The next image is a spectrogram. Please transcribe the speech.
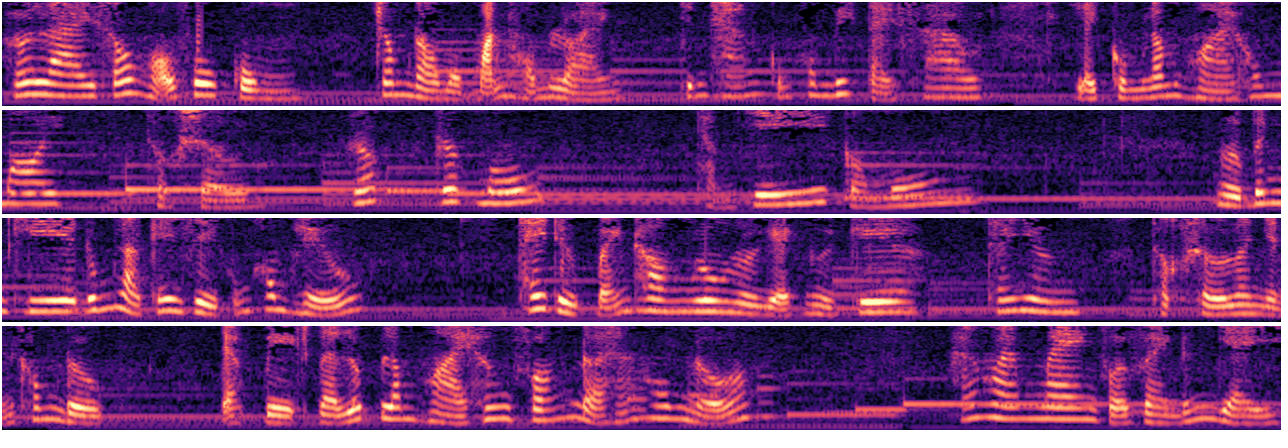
Hứa Lai xấu hổ vô cùng. Trong đầu một mảnh hỗn loạn Chính hắn cũng không biết tại sao Lại cùng Lâm Hoài hôn môi. Thật sự rất rất muốn. Thậm chí còn muốn. Người bên kia đúng là cái gì cũng không hiểu. Thấy được bản thân luôn rồi gạt người kia. Thế nhưng, thật sự là nhịn không được. Đặc biệt là lúc Lâm Hoài hưng phấn đợi hắn hôn nữa. Hắn hoang mang vội vàng đứng dậy,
